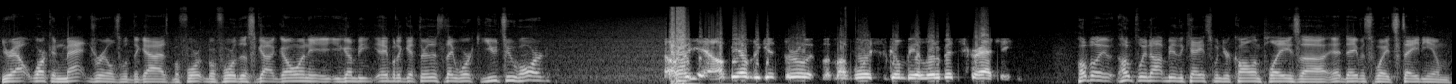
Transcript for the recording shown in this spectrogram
you're out working mat drills with the guys before before this got going. You're going to be able to get through this? They work you too hard. Oh yeah, I'll be able to get through it, but my voice is going to be a little bit scratchy. Hopefully, hopefully not be the case when you're calling plays uh, at Davis Wade Stadium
